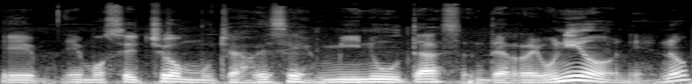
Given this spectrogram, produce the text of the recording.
hemos hecho muchas veces minutas de reuniones, ¿no?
